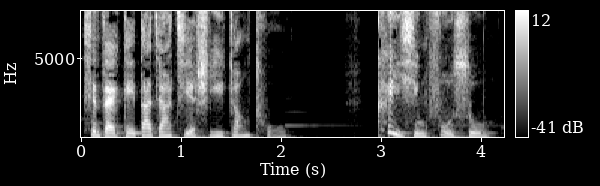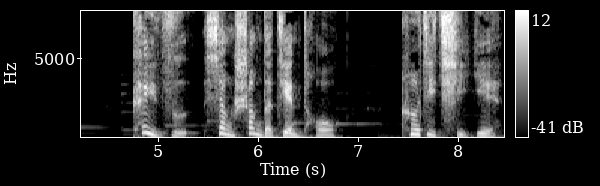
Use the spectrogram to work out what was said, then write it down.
现在给大家解释一张图：K 型复苏，K 字向上的箭头，科技企业、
